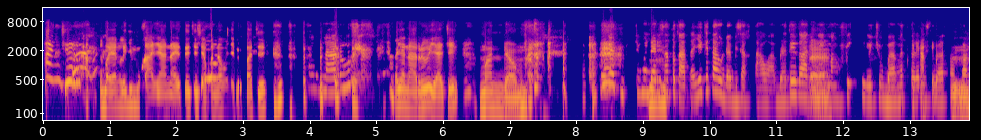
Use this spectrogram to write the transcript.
Anjir, aku bayang lagi mukanya anak itu Ci, siapa namanya lupa Ci. Naruh. Oh ya Naru ya Ci, Mandom. Cuma dari satu kata aja kita udah bisa ketawa. Berarti itu anime Eh. emang fix lucu banget. Kalian mesti banget nonton.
